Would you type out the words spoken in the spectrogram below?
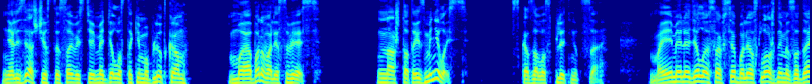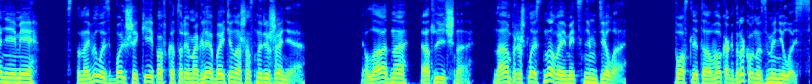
Нельзя с чистой совестью иметь дело с таким ублюдком. Мы оборвали связь. «Но что-то изменилось», — сказала сплетница. «Мы имели дело со все более сложными заданиями. Становилось больше кейпов, которые могли обойти наше снаряжение. Ладно, отлично. Нам пришлось снова иметь с ним дело. После того, как дракон изменилась.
